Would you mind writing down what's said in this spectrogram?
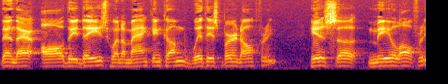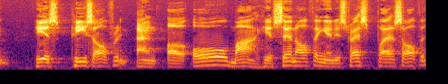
Then there are the days when a man can come with his burnt offering, his uh, meal offering, his peace offering, and uh, oh my, his sin offering and his trespass offering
